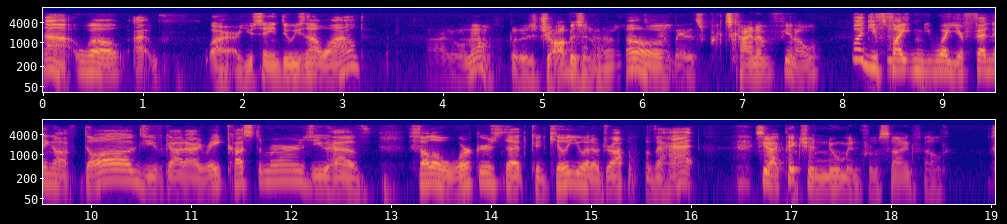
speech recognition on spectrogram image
Ah, well, I, why, are you saying Dewey's not wild? I don't know, but his job isn't. I know. It's it's kind of you know What you fighting? What you're fending off dogs? You've got irate customers. You have fellow workers that could kill you at a drop of a hat. See, I picture Newman from Seinfeld.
